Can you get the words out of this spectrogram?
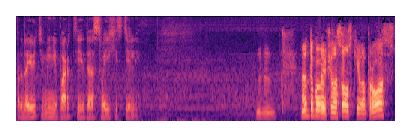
продаете мини-партии да, своих изделий. Угу. Ну, это такой философский вопрос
